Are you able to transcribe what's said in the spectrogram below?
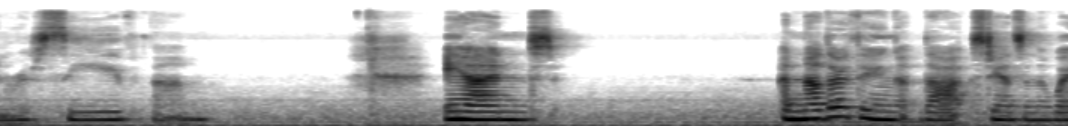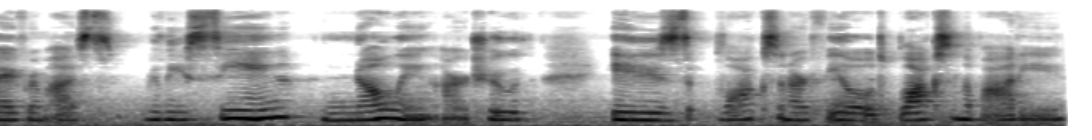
and receive them. And another thing that stands in the way from us really seeing, knowing our truth is blocks in our field, blocks in the body,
